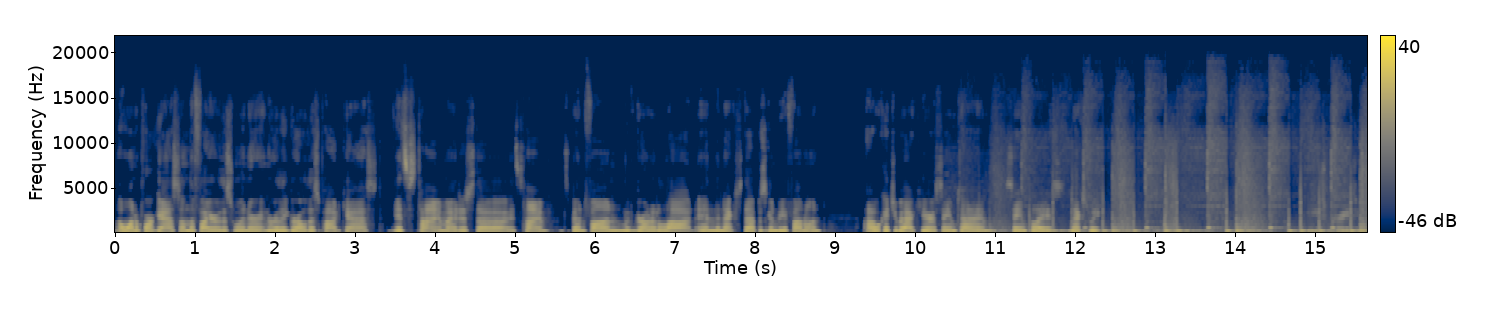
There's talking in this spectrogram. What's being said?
I want to pour gas on the fire this winter and really grow this podcast. It's time. I just, uh, it's time. It's been fun. We've grown it a lot, and the next step is going to be a fun one. I will catch you back here, same time, same place, next week. He's crazy.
